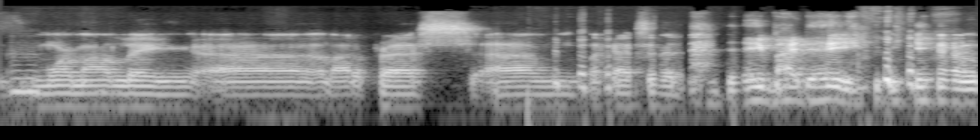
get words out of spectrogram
mm-hmm. more modeling, uh, a lot of press. Um, like I said, day by day, you know.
